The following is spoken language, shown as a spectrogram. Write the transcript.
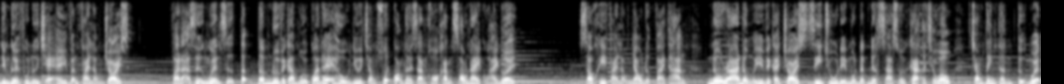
Nhưng người phụ nữ trẻ ấy vẫn phải lòng Joyce và đã giữ nguyên sự tận tâm đối với cả mối quan hệ hầu như trong suốt quãng thời gian khó khăn sau này của hai người. Sau khi phải lòng nhau được vài tháng, Nora đồng ý với cả Joyce di trú đến một đất nước xa xôi khác ở châu Âu trong tinh thần tự nguyện,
